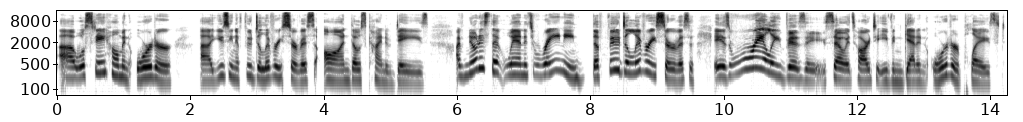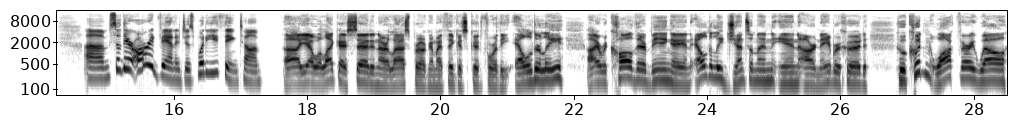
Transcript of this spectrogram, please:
uh, will stay home and order uh, using a food delivery service on those kind of days. I've noticed that when it's raining, the food delivery service is really busy, so it's hard to even get an order placed. Um, so there are advantages. What do you think, Tom? Uh, yeah, well, like I said in our last program, I think it's good for the elderly. I recall there being a, an elderly gentleman in our neighborhood who couldn't walk very well,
